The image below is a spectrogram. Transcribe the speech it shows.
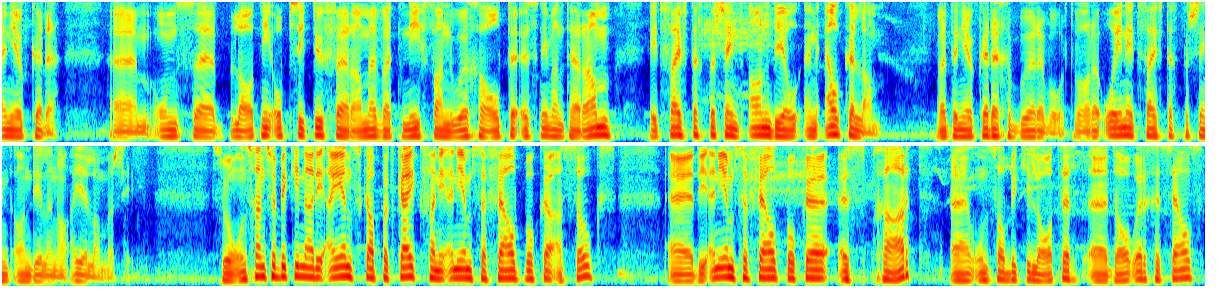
in jou kudde. Ehm um, ons uh, laat nie opsie toe vir ramme wat nie van hoë gehalte is nie want 'n ram het 50% aandeel in elke lam wat in jou kudde gebore word waar 'n ooi net 50% aandeel in haar eie lammers het. So ons gaan so 'n bietjie na die eienskappe kyk van die inheemse veldbokke as sulks. Uh die inheemse veldbokke is gehard. Uh ons sal bietjie later uh daaroor gesels,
